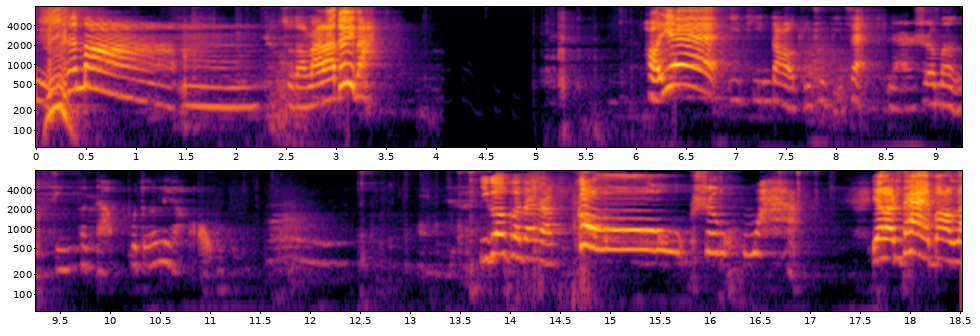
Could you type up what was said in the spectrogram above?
女生嘛，嗯，就当啦啦队吧。”好耶！一听到足球比赛，男生们兴奋的不得了，一个个在那高声呼喊：“杨老师太棒了！”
